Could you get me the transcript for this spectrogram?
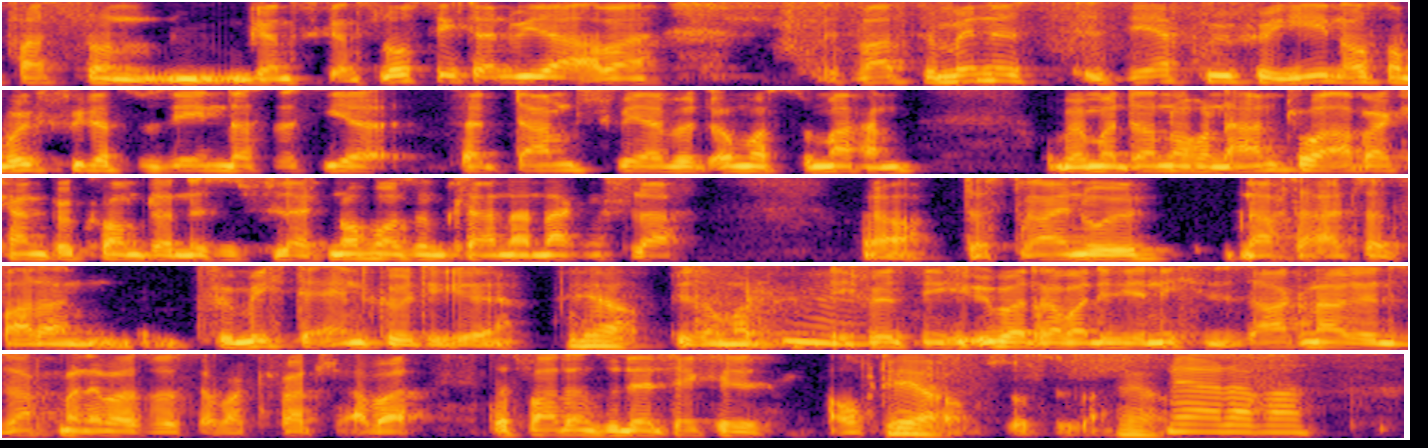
fast schon ganz, ganz lustig dann wieder, aber es war zumindest sehr früh für jeden Osnabrück-Spieler zu sehen, dass es hier verdammt schwer wird, irgendwas zu machen. Und wenn man dann noch ein Handtor aberkannt bekommt, dann ist es vielleicht nochmal so ein kleiner Nackenschlag. Ja, das 3-0 nach der Halbzeit war dann für mich der endgültige. Ja. Wie soll man, ich will es nicht überdramatisieren, nicht Sargnagel, sagt man immer so, ist aber Quatsch, aber das war dann so der Deckel auf den ja. Kopf sozusagen. Ja, ja da war es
